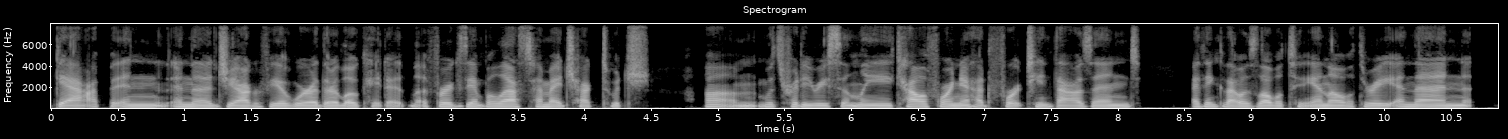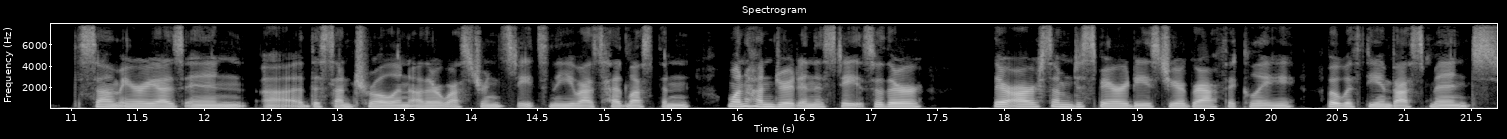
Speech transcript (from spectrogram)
gap in in the geography of where they're located. For example, last time I checked, which um, was pretty recently, California had 14,000 I think that was level two and level three. And then some areas in uh, the central and other western states in the U.S. had less than 100 in the state. So there, there are some disparities geographically. But with the investment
